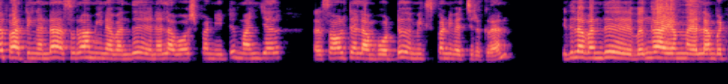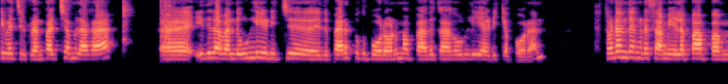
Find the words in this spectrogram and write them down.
பார்த்தீங்கன்னா சுறா மீனை வந்து நல்லா வாஷ் பண்ணிட்டு மஞ்சள் சால்ட் எல்லாம் போட்டு மிக்ஸ் பண்ணி வச்சிருக்கிறேன். இதுல வந்து வெங்காயம் எல்லாம் வெட்டி வச்சிருக்கிறேன். பச்சை மிளகாய் இதில் இதுல வந்து உள்ளி இடிச்சு இது பருப்புக்கு போடணும். அப்ப அதுக்காக உள்ளி அடிக்க போறேன். தொடர்ந்து எங்கட சமையல பாப்போம்.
